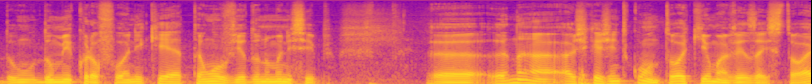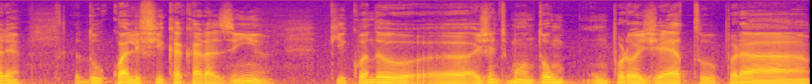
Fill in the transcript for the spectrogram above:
de um microfone que é tão ouvido no município. Uh, Ana, acho que a gente contou aqui uma vez a história do Qualifica Carazinho, que quando uh, a gente montou um, um projeto para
